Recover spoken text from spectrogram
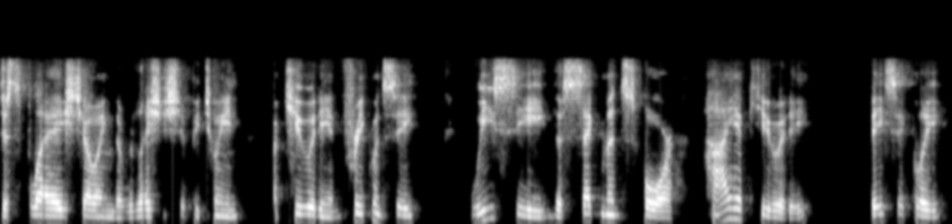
display showing the relationship between acuity and frequency, we see the segments for high acuity, basically,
